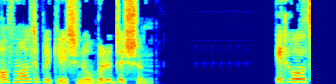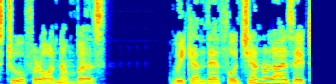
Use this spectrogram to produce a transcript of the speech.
of multiplication over addition. It holds true for all numbers. We can therefore generalize it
